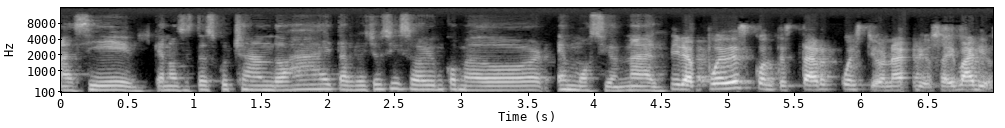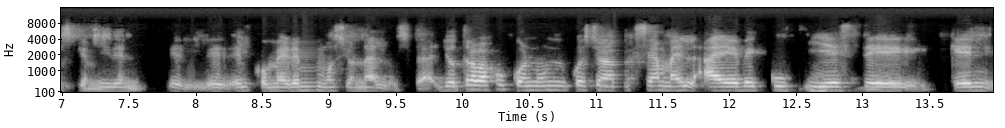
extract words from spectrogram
así que nos está escuchando, ay, tal vez yo sí soy un comedor emocional? Mira, puedes contestar cuestionarios, hay varios que miden el, comer emocional. O sea, yo trabajo con un cuestionario que se llama el AEBQ y este, que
